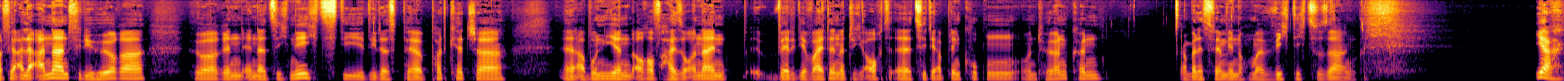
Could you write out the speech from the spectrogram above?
für alle anderen, für die Hörer, Hörerinnen ändert sich nichts. Die, die das per Podcatcher äh, abonnieren, auch auf Heise Online äh, werdet ihr weiter natürlich auch äh, CT-Uplink gucken und hören können. Aber das wäre mir nochmal wichtig zu sagen. Ja,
